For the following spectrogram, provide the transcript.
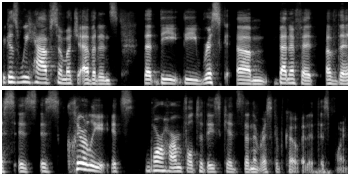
because we have so much evidence that the the risk um, benefit of this is is clearly it's more harmful to these kids than the risk of COVID at this point.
